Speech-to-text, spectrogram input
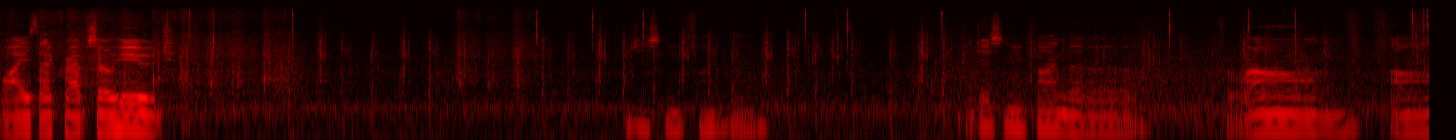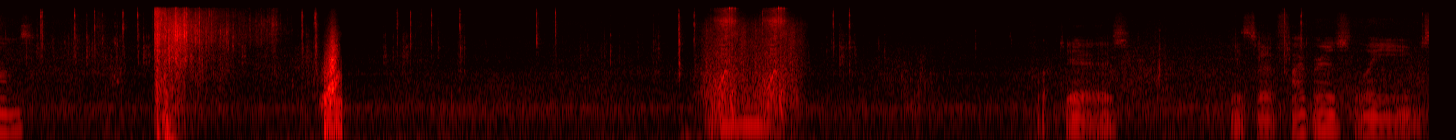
Why is that crab so huge? Find the. Ferran. Fawns. What is? These are fibrous leaves.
